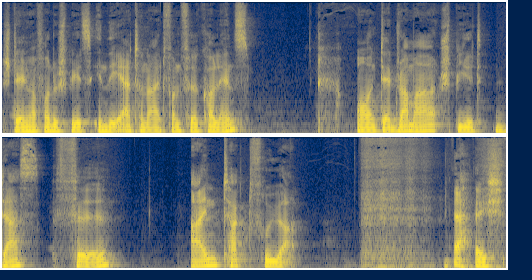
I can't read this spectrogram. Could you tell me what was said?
Stell dir mal vor, du spielst In the Air Tonight von Phil Collins und der Drummer spielt das Phil einen Takt früher. Ja. Ich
